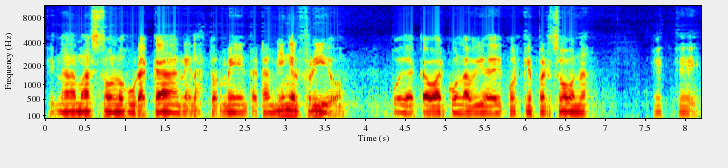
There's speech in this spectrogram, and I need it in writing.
que nada más son los huracanes, las tormentas. También el frío puede acabar con la vida de cualquier persona. Este,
